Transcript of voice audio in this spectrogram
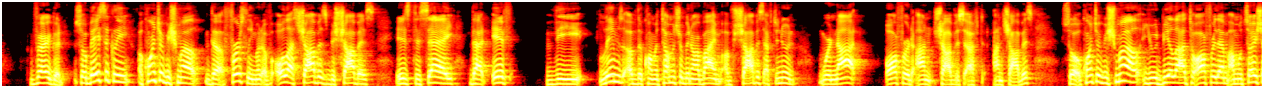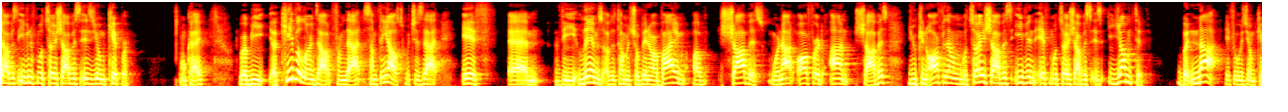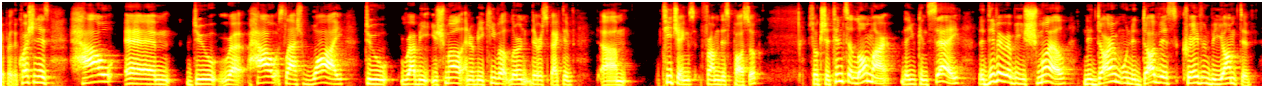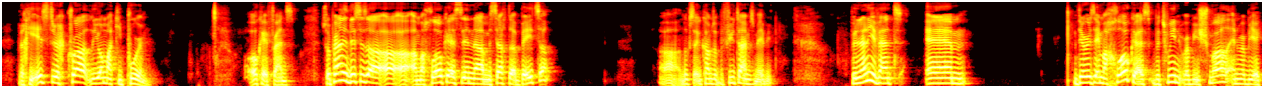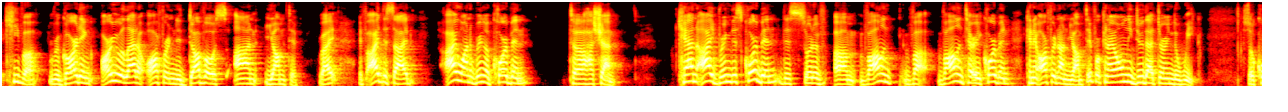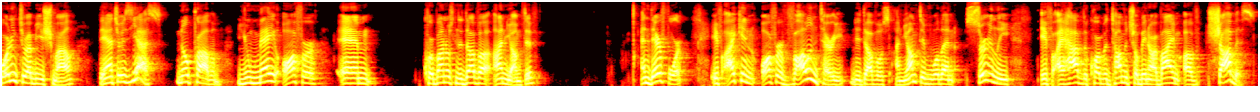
Very good. So basically, according to Bishmael, the first limit of Olas Shabbos b'Shabbos is to say that if the limbs of the Kormatomish bin Arbaim of Shabbos afternoon were not offered on Shabbos after, on Shabbos, so according to Rabbi you would be allowed to offer them on Motzai Shabbos, even if Motzai Shabbos is Yom Kippur. Okay? Rabbi Akiva learns out from that something else, which is that if um, the limbs of the Tamid Shobin Arbaim of Shabbos were not offered on Shabbos, you can offer them on Motzai Shabbos even if Motzai Shabbos is Yom Tiv, but not if it was Yom Kippur. The question is, how um, do, how slash why do Rabbi Yishmael and Rabbi Akiva learn their respective um, teachings from this pasuk? So kshetimtza lomar that you can say the divrei Rabbi Yishmael nidarim unidavis craven biyomtiv v'chi itzrich kra liyom kippurim. Okay, friends. So apparently this is a, a, a machlokes in uh, Masechta Beitza. Uh, looks like it comes up a few times maybe. But in any event, um, there is a machlokes between Rabbi Yishmael and Rabbi Akiva regarding are you allowed to offer nidavos on Yom Tiv, right? If I decide I want to bring a korban to Hashem, can I bring this korban, this sort of um, volunt- vo- voluntary korban, can I offer it on Yom Tiv, or can I only do that during the week? So according to Rabbi Yishmael, the answer is yes, no problem. You may offer um, korbanos nedava on Yom Tiv, and therefore, if I can offer voluntary nidavos on Yom Tiv, well then certainly if I have the korban tamid shalbein arbaim of Shabbos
